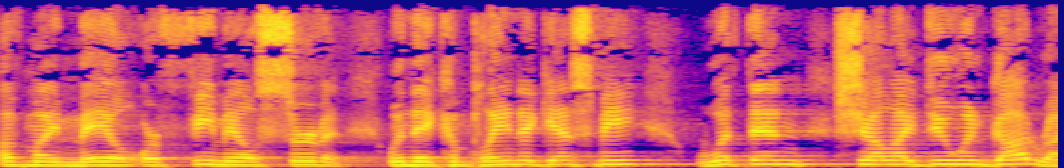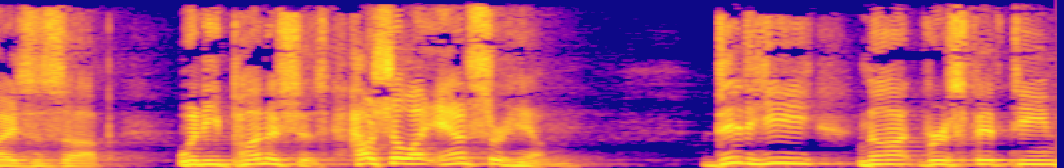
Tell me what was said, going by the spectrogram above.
of my male or female servant when they complain against me, what then shall I do when God rises up, when he punishes? How shall I answer him? Did he not, verse 15,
